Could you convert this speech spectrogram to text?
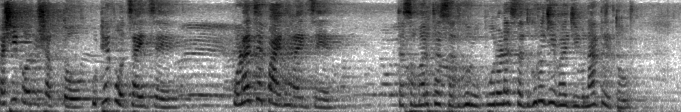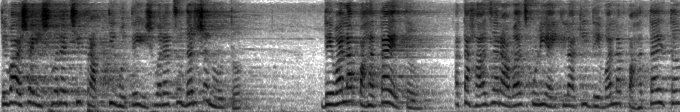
कशी करू शकतो? कुठे पोचायचे? कोणाचे पाय धरायचे? तर समर्थ सद्गुरू पूर्ण सद्गुरू जेव्हा जीवनात येतो तेव्हा अशा ईश्वराची प्राप्ती होते ईश्वराचं दर्शन होतं. देवाला पाहता येतं. आता हा जर आवाज कोणी ऐकला की देवाला पाहता येतं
